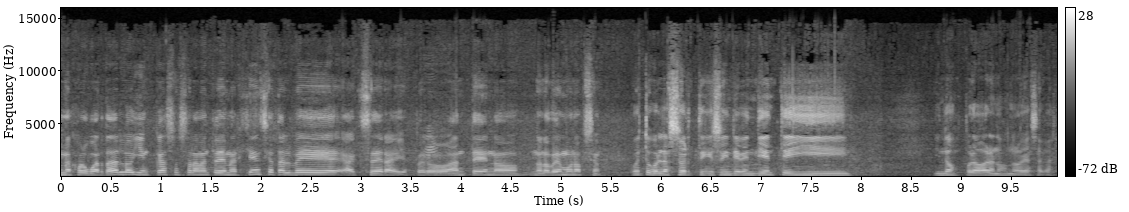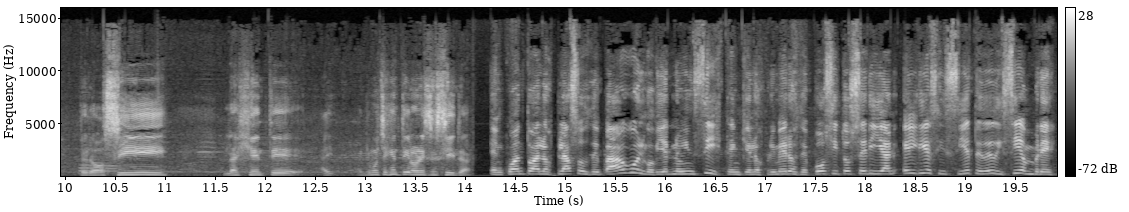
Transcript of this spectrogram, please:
Mejor guardarlo y en caso solamente de emergencia tal vez acceder a ellos, pero antes no, no lo vemos una opción. Cuento con la suerte que soy independiente y, y no, por ahora no, no lo voy a sacar. Pero sí la gente, hay, hay mucha gente que lo necesita. En cuanto a los plazos de pago, el gobierno insiste en que los primeros depósitos serían el 17 de diciembre.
